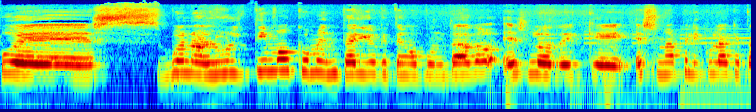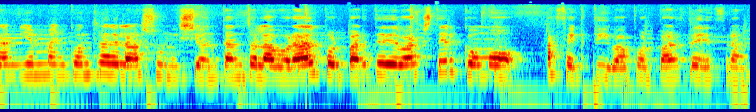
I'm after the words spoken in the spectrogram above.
Pues bueno, el último comentario que tengo apuntado es lo de que es una película que también va en contra de la sumisión, tanto laboral por parte de Baxter como afectiva por parte de Frank.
